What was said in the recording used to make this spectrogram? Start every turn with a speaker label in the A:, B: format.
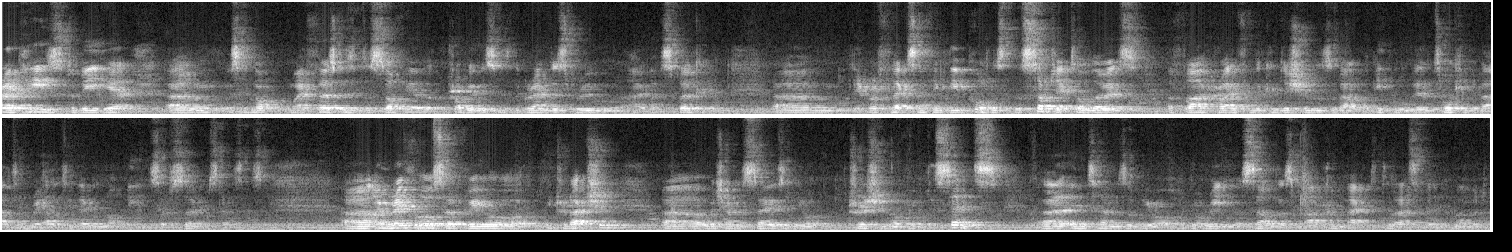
A: very pleased to be here. Um, this is not my first visit to Sofia, but probably this is the grandest room I've spoken in. Um, it reflects, I think, the importance of the subject, although it's a far cry from the conditions about the people we're talking about in reality. They will not be in such circumstances. Uh, I'm grateful also for your introduction, uh, which I would say is in your tradition of your descents uh, in terms of your, your reading of Salduz, but I'll come back to that in a moment.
